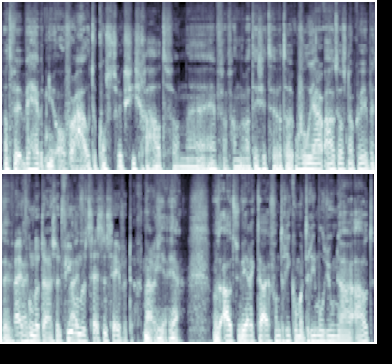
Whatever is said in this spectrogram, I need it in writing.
Want we, we hebben het nu over houten constructies gehad. Van, uh, van, van, wat is het? Wat, hoeveel jaar oud was het ook weer? 500.000, 476. Nou ja, ja. Het oudste werktuig van 3,3 miljoen jaar oud.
